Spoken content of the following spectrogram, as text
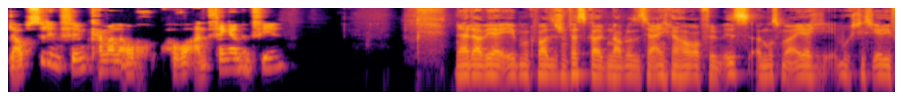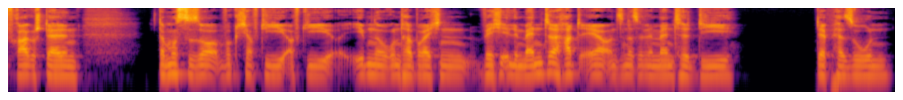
Glaubst du, den Film kann man auch Horroranfängern empfehlen? Na, da wir ja eben quasi schon festgehalten haben, dass es ja eigentlich kein Horrorfilm ist, dann muss man eigentlich wirklich eher die Frage stellen, da musst du so wirklich auf die, auf die Ebene runterbrechen, welche Elemente hat er und sind das Elemente, die der Person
